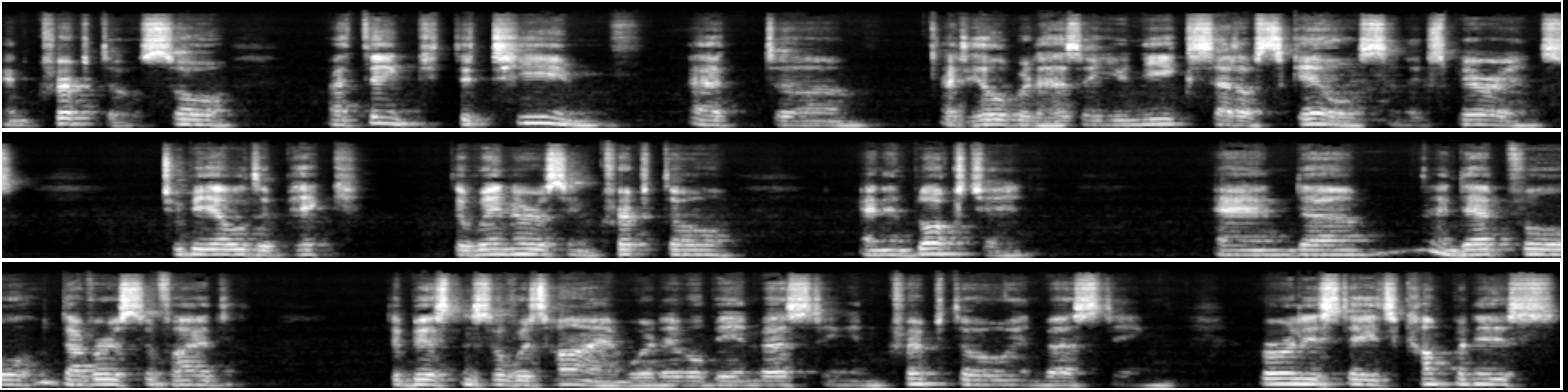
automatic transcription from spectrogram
and crypto. So i think the team at um, at hilbert has a unique set of skills and experience to be able to pick the winners in crypto and in blockchain and um, and that will diversify the business over time, where they will be investing in crypto, investing early stage companies,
